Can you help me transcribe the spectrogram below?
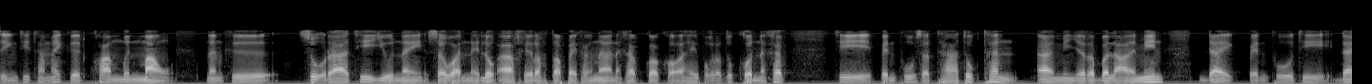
สิ่งที่ทำให้เกิดความมึนเมา นั่นคือสุราที่อยู่ในสวรรค์ในโลกอาเครอต่อไปข้างหน้านะครับ ก็ขอให้พวกเราทุกคนนะครับ ที่เป็นผู้ศรัทธาทุกท่าน อามินยารบลาลามินได้เป็นผู้ที่ได้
